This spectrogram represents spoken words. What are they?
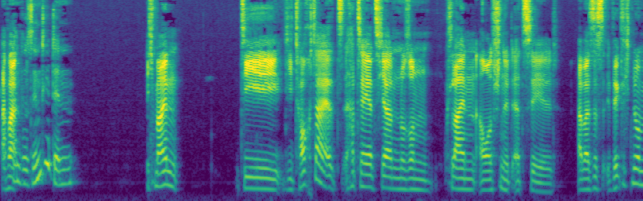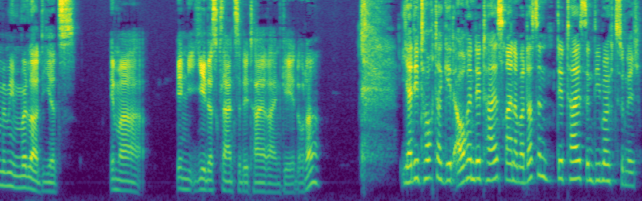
Aber. Und wo sind die denn? Ich meine, die, die Tochter hat ja jetzt ja nur so einen kleinen Ausschnitt erzählt. Aber es ist wirklich nur Mimi Müller, die jetzt immer in jedes kleinste Detail reingeht, oder? Ja, die Tochter geht auch in Details rein, aber das sind Details, in die möchtest du nicht.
